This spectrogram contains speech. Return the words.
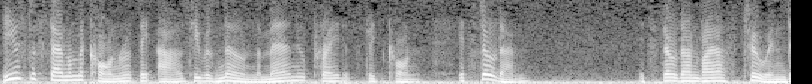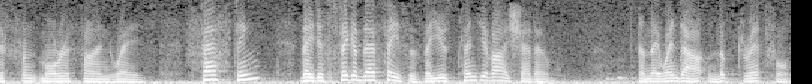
He used to stand on the corner at the hours. He was known, the man who prayed at street corners. It's still done. It's still done by us too in different, more refined ways. Fasting, they disfigured their faces. They used plenty of eyeshadow. And they went out and looked dreadful.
